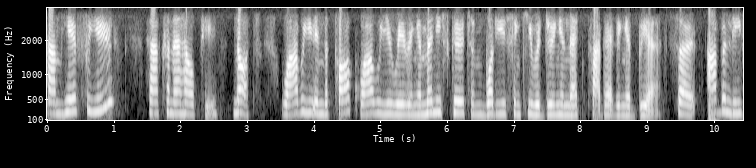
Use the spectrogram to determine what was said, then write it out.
I'm here for you. How can I help you? Not, why were you in the park? Why were you wearing a miniskirt? And what do you think you were doing in that pub having a beer? So I believe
